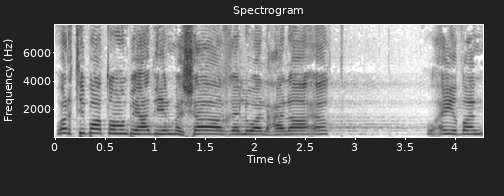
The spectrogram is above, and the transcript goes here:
وارتباطهم بهذه المشاغل والعلائق وأيضا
